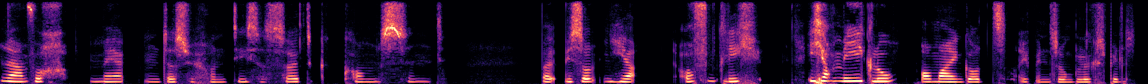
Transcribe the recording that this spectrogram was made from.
Und einfach merken, dass wir von dieser Seite gekommen sind. Weil wir sollten hier hoffentlich. Ich habe Miglu. Oh mein Gott, ich bin so ein Glücksbild.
